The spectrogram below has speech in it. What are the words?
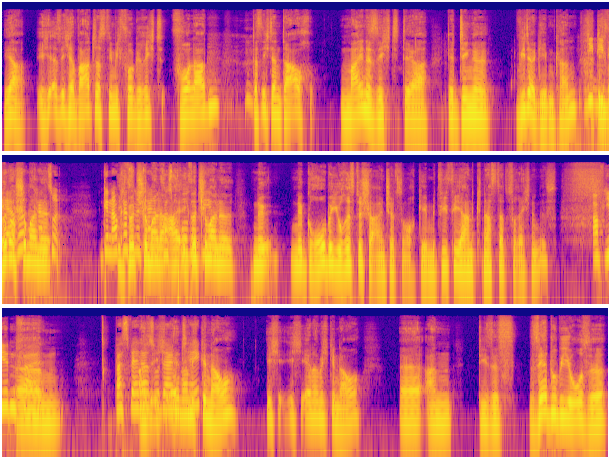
Ja, ich, also ich erwarte, dass die mich vor Gericht vorladen, dass ich dann da auch meine Sicht der, der Dinge wiedergeben kann. Die, die ich würde auch schon mal eine, kannst du, genau, ich würde schon mal eine ich würde schon mal eine, eine, eine grobe juristische Einschätzung auch geben, mit wie vielen Jahren Knast da zu rechnen ist. Auf jeden Fall. Ähm, Was wäre da also so ich dein erinnere mich Take? genau, ich, ich erinnere mich genau äh, an dieses sehr dubiose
